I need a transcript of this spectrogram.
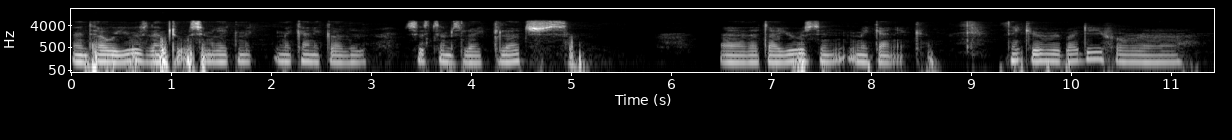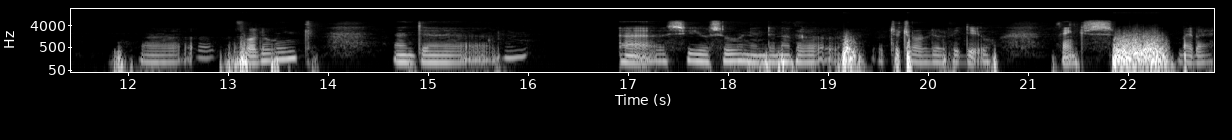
and how we use them to simulate me mechanical systems like clutches uh, that are used in mechanic. Thank you everybody for uh, uh, following and uh, uh, see you soon in another tutorial video. Thanks. Bye bye.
